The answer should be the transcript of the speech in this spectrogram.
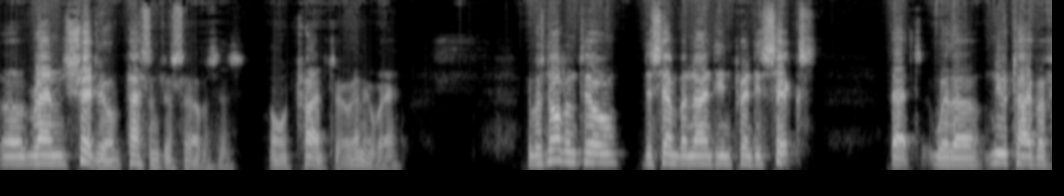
uh, ran scheduled passenger services, or tried to, anyway. It was not until December 1926 that with a new type of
